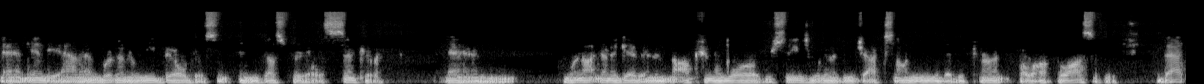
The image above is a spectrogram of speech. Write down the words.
and Indiana, and we're going to rebuild this industrial center and we're not going to get in an optional war overseas. We're going to do Jacksonian with a deterrent philosophy. That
